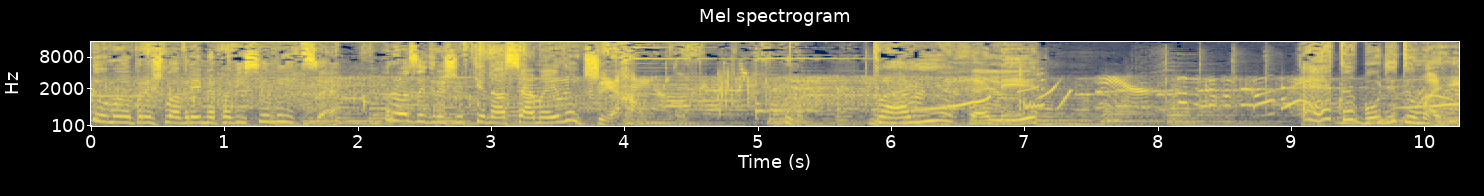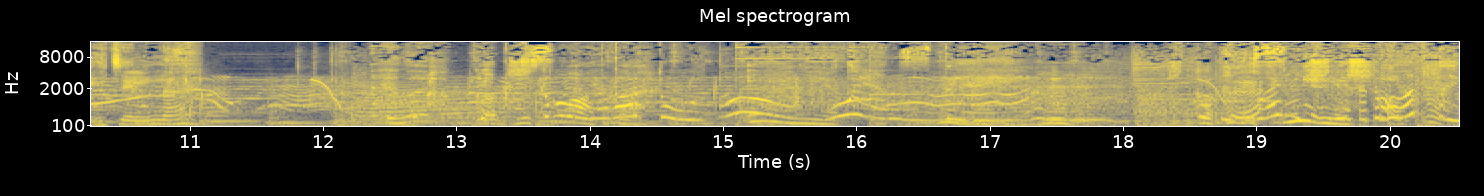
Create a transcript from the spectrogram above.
Думаю, пришло время повеселиться. Розыгрыши в кино самые лучшие. Поехали! Это будет уморительно. Как же сладко. Эй, нет. Что ты смеешь? Это была ты.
